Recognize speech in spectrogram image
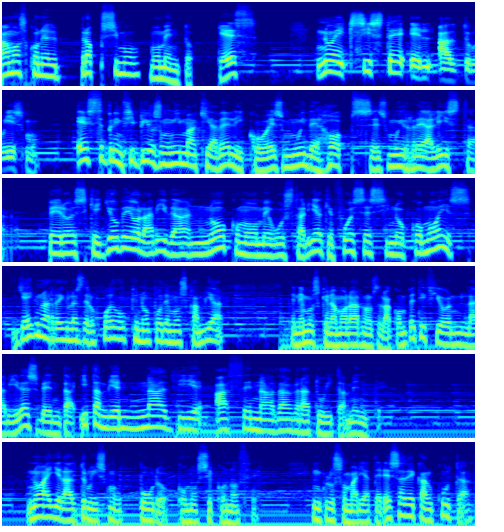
Vamos con el próximo momento, que es no existe el altruismo. Este principio es muy maquiavélico, es muy de Hobbes, es muy realista, pero es que yo veo la vida no como me gustaría que fuese, sino como es, y hay unas reglas del juego que no podemos cambiar. Tenemos que enamorarnos de la competición, la vida es venta y también nadie hace nada gratuitamente. No hay el altruismo puro como se conoce. Incluso María Teresa de Calcuta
